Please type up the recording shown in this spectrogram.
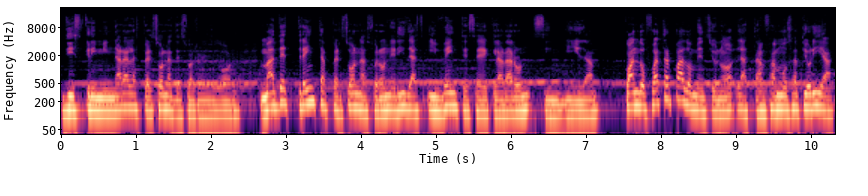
discriminar a las personas de su alrededor. Más de 30 personas fueron heridas y 20 se declararon sin vida. Cuando fue atrapado mencionó la tan famosa teoría,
